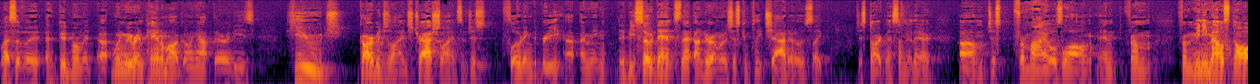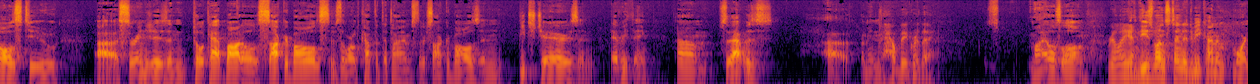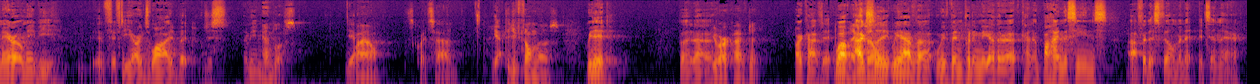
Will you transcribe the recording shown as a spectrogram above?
less of a, a good moment, uh, when we were in Panama going out, there were these huge garbage lines, trash lines of just floating debris. I mean, they'd be so dense that under them was just complete shadows, like just darkness under there, um, just for miles long, and from from Minnie Mouse dolls to uh, syringes and pill cap bottles, soccer balls. It was the World Cup at the time, so there were soccer balls and beach chairs and everything. Um, so that was, uh, I mean, how big were they? Miles long. Really? And These ones tended to be kind of more narrow, maybe 50 yards wide, but just, I mean, endless. Yeah. Wow, that's quite sad. Yeah. Did you film those? We did, but uh, you archived it. Archived it. Well, actually, film? we have a, we've been putting together a kind of behind the scenes uh, for this film, and it, it's in there.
